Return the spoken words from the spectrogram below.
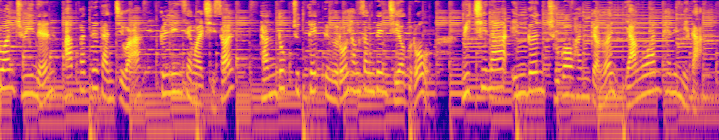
또한 주위는 아파트 단지와 근린생활시설, 단독주택 등으로 형성된 지역으로 위치나 인근 주거 환경은 양호한 편입니다.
